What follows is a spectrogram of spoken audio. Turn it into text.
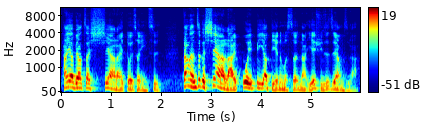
它要不要再下来对称一次？当然，这个下来未必要跌那么深啦，也许是这样子啦。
